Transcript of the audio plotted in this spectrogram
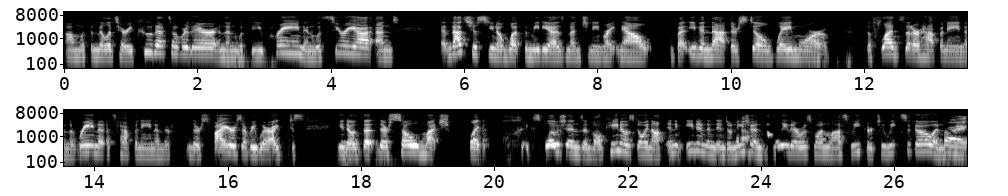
um, with the military coup that's over there, and then with the Ukraine and with Syria. And that's just, you know, what the media is mentioning right now. But even that, there's still way more of the floods that are happening and the rain that's happening, and there, there's fires everywhere. I just, you know, that there's so much like explosions and volcanoes going off. And even in Indonesia yeah. and Bali, there was one last week or two weeks ago. And right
